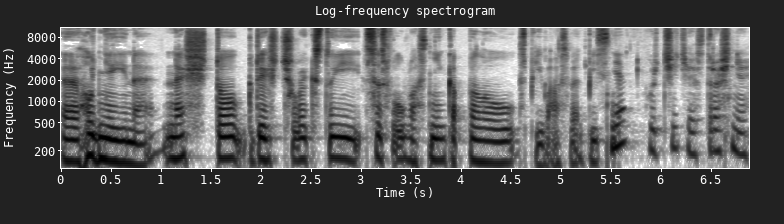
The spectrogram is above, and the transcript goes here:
eh, hodně jiné, než to, když člověk stojí se svou vlastní kapelou, zpívá své písně? Určitě, strašně.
